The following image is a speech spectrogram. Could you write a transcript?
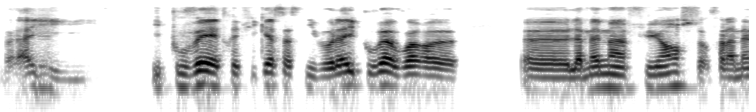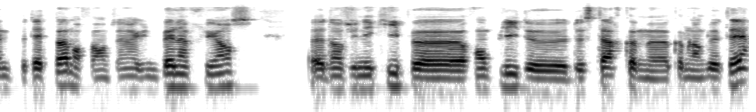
voilà, il, il, pouvait être efficace à ce niveau-là, il pouvait avoir la même influence, enfin la même peut-être pas, mais enfin une belle influence dans une équipe euh, remplie de, de, stars comme, euh, comme l'Angleterre.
